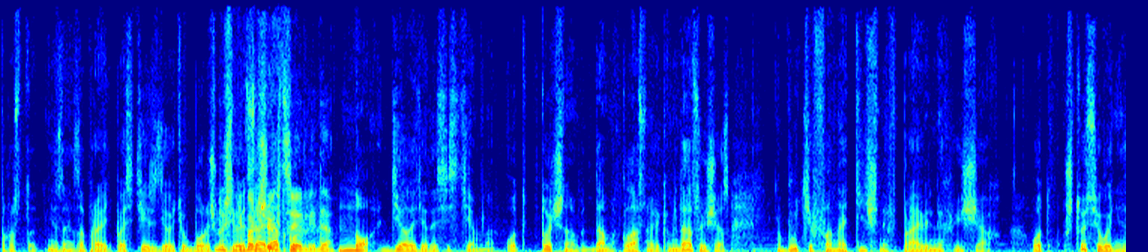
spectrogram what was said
просто, не знаю, заправить постель, сделать уборочку, Ну, сделать небольших зарядку, целей, да. но делайте это системно. Вот точно дам классную рекомендацию сейчас. Будьте фанатичны в правильных вещах. Вот что сегодня?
